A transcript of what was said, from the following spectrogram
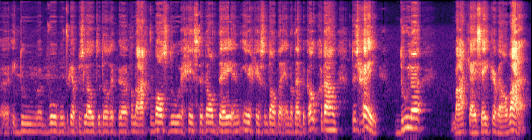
uh, ik doe uh, bijvoorbeeld, ik heb besloten dat ik uh, vandaag de was doe en gisteren dat deed en eergisteren dat deed en dat heb ik ook gedaan. Dus hé, hey, doelen maak jij zeker wel waar.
